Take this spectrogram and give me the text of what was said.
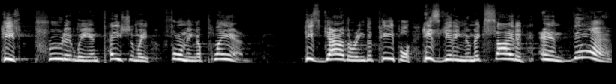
He's prudently and patiently forming a plan. He's gathering the people, he's getting them excited. And then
